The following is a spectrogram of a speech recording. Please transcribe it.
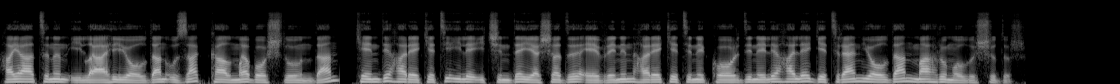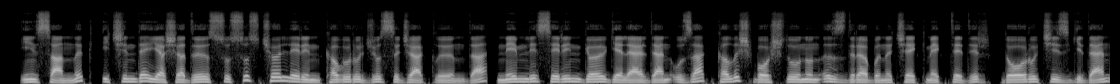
hayatının ilahi yoldan uzak kalma boşluğundan, kendi hareketi ile içinde yaşadığı evrenin hareketini koordineli hale getiren yoldan mahrum oluşudur. İnsanlık, içinde yaşadığı susuz çöllerin kavurucu sıcaklığında, nemli serin gölgelerden uzak kalış boşluğunun ızdırabını çekmektedir, doğru çizgiden,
